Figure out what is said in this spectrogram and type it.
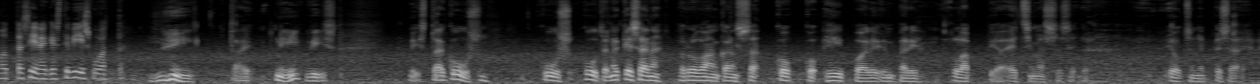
Mutta siinä kesti viisi vuotta. Niin, tai niin, viisi, viisi tai kuusi. Kuus, kuutena kesänä Rovan kanssa Kokko hiippaili ympäri Lappia etsimässä sitä joutsenen pesää.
